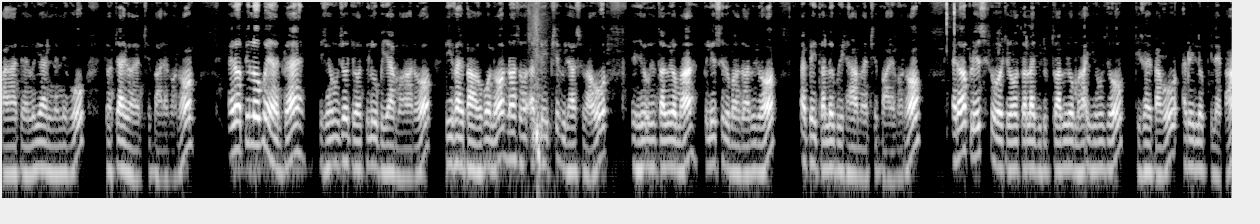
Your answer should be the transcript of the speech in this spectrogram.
ဘာသာပြန်လို့ရတဲ့နည်းလေးကိုကျွန်တော်ပြရရင်ဖြစ်ပါတယ်ပေါ့နော် အဲ့တော့ပြုလုပ်ဖို့ရန်အတွက်အရင်ဦးဆုံးကျွန်တော်ပြုလုပ်ပေးရမှာတော့ဒီ Viber ကိုပေါ့နော်နောက်ဆုံး update ဖြစ်ပြီလားဆိုတာကိုအရင်ဦးဆုံးသွားပြီးတော့မှ Play Store မှာသွားပြီးတော့ update သွားလုပ်ပေးထားမှာဖြစ်ပါတယ်ပေါ့နော်အဲ့တော့ Play Store ကိုကျွန်တော်သွားလိုက်ပြီးတော့သွားပြီးတော့မှအရင်ဦးဆုံးဒီ Viber ကို update လုပ်ပေးလိုက်ပါ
